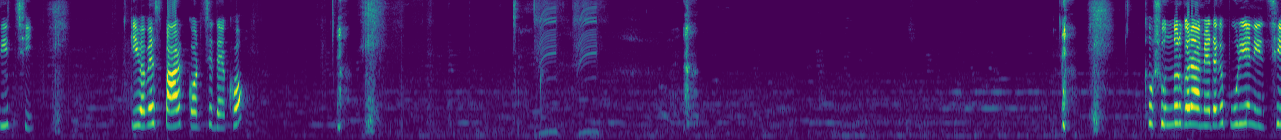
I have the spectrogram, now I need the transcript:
দিচ্ছি। কীভাবে স্পার্ক করছে দেখো। খুব সুন্দর করে আমি এটাকে পুড়িয়ে নিচ্ছি।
